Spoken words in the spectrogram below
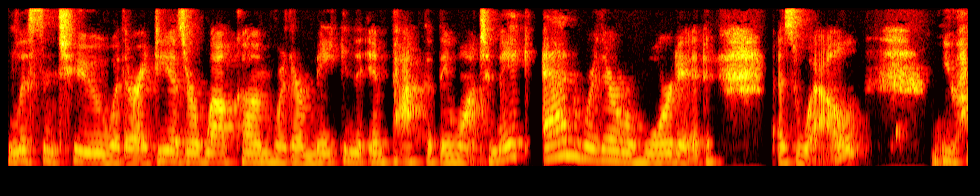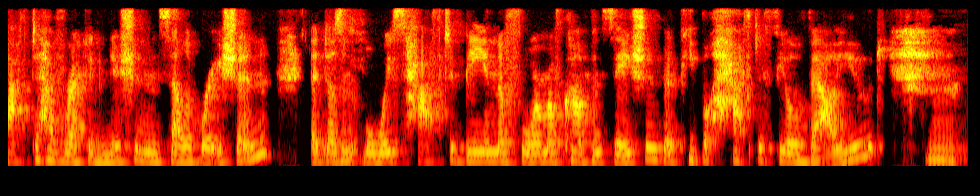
listened to, where their ideas are welcome, where they're making the impact that they want to make, and where they're rewarded as well. You have to have recognition and celebration. It doesn't always have to be in the form of compensation, but people have to feel valued. Mm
